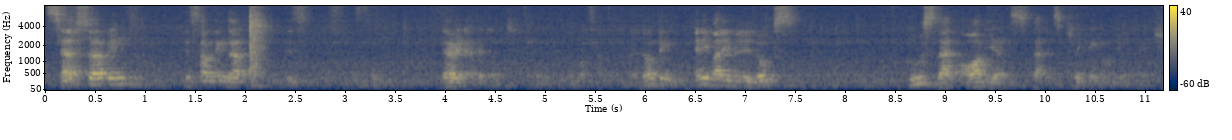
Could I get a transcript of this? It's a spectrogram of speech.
Self-serving is something that is very evident in what's happening. I don't think anybody really looks who's that audience that is clicking on your page.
